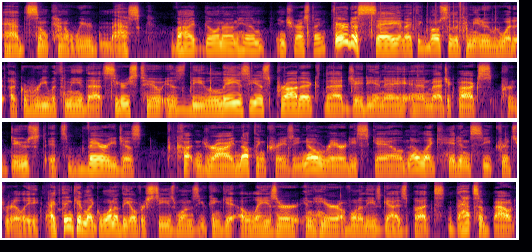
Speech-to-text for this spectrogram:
add some kind of weird mask vibe going on him. Interesting. Fair to say, and I think most of the community would agree with me, that Series 2 is the laziest product that JDNA and Magic Box produced. It's very just cut and dry, nothing crazy, no rarity scale, no like hidden secrets really. I think in like one of the overseas ones you can get a laser in here of one of these guys, but that's about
